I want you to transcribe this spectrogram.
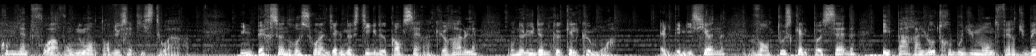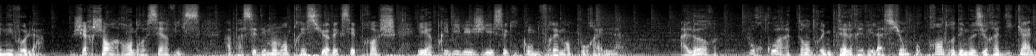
Combien de fois avons-nous entendu cette histoire? Une personne reçoit un diagnostic de cancer incurable, on ne lui donne que quelques mois. Elle démissionne, vend tout ce qu'elle possède et part à l'autre bout du monde faire du bénévolat, cherchant à rendre service, à passer des moments précieux avec ses proches et à privilégier ce qui compte vraiment pour elle. Alors, pourquoi attendre une telle révélation pour prendre des mesures radicales?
